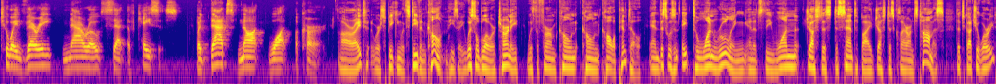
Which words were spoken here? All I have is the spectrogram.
to a very narrow set of cases. But that's not what occurred. All right. We're speaking with Stephen Kohn. He's a whistleblower attorney with the firm Kohn Kohn Colapinto. And this was an eight to one ruling, and it's the one justice dissent by Justice Clarence Thomas that's got you worried?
